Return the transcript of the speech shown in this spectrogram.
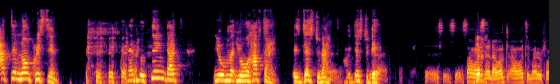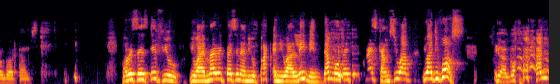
acting non-Christian, and you think that you you will have time. It's just tonight or just today. Yes, yes, yes. Someone Yeah. said, I want, I want to marry before God comes. For instance, if you you are a married person and you pack and you are leaving, that moment Christ comes, you have you are divorced. You are gone.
